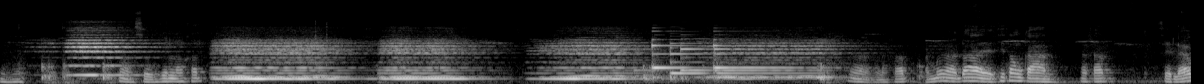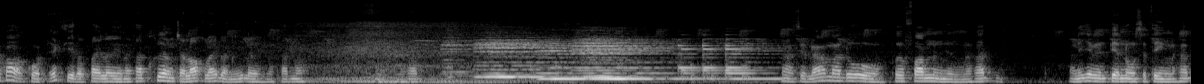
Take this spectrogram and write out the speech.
นะครับอ่าสูงขึ้นแล้วครับ นะครับ เมื่อได้ที่ต้องการนะครับ เสร็จแล้วก็กด exit ออกไปเลยนะครับ เครื่องจะล็อกไว้แบบนี้เลยนะครับเนาะนะครับ เสร็จแล้วมาดูเพอร์ฟอร์มหนึ่งหนึ่งนะครับ อันนี้จะเป็นเปียโนสตริงนะครับ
